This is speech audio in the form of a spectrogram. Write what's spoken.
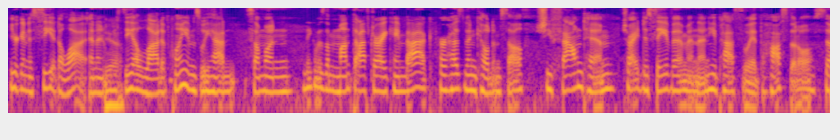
you're going to see it a lot. And Yeah. we see a lot of claims. We had someone, I think it was a month after I came back, her husband killed himself. She found him, tried to save him, and then he passed away at the hospital. So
